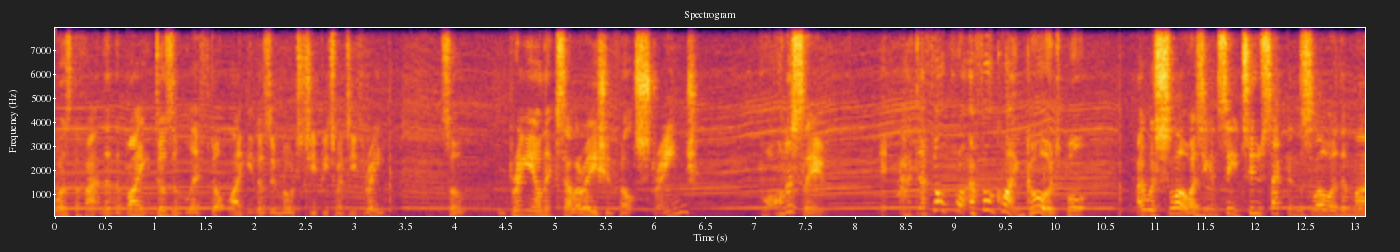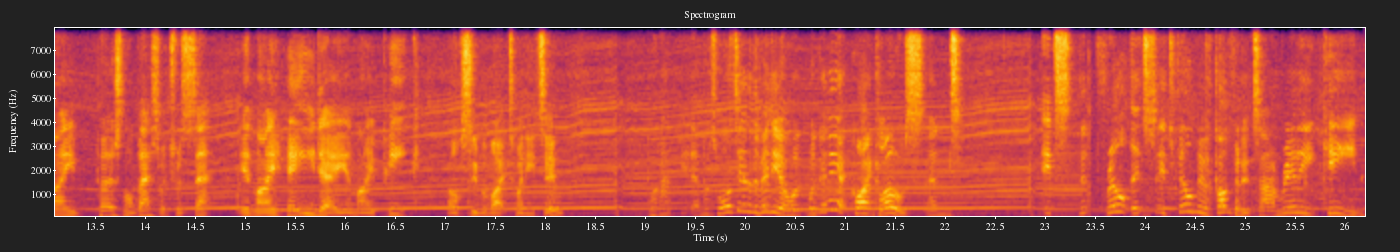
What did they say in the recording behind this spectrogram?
was the fact that the bike doesn't lift up like it does in MotoGP 23. So bringing on acceleration felt strange. but honestly, it, I, I felt I felt quite good, but I was slow. As you can see, two seconds slower than my personal best, which was set in my heyday, in my peak of Superbike 22. But, I, towards the end of the video, we're, we're going to get quite close, and it's thrill. It's filled me with confidence. I'm really keen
